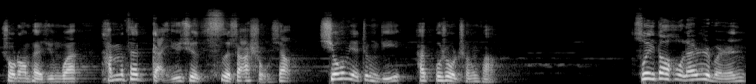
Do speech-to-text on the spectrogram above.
少壮派军官，他们才敢于去刺杀首相，消灭政敌，还不受惩罚。所以到后来，日本人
